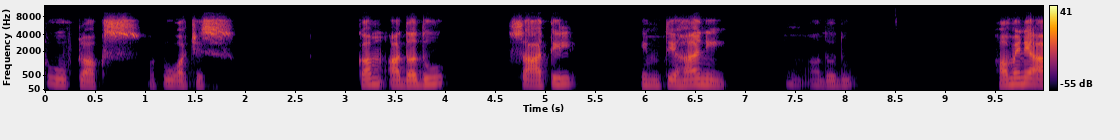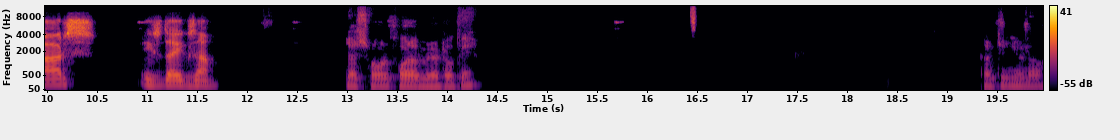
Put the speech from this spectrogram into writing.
two clocks or two watches. Kam adadu Satil Imtihani. Adadu. How many hours is the exam? Just hold for a minute, okay? continue now.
